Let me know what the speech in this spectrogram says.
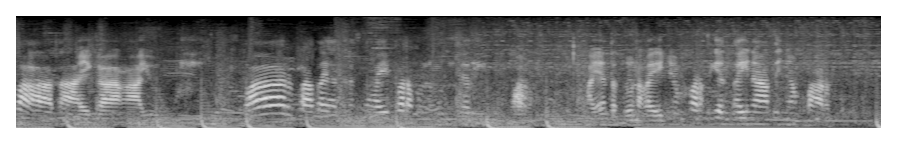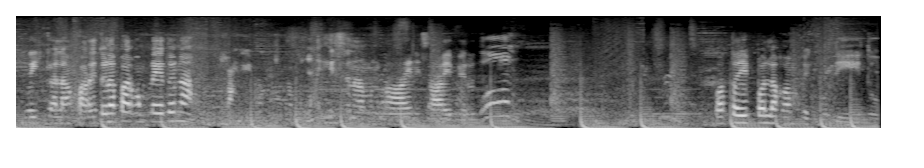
Patay ka ngayon. Par, patay atras na kayo para kung lang. Par. Ayan, tatlo na kayo dyan, par. Sige, antayin natin yung par. Wait ka lang, par. Ito na, par. Kompleto na. Sangin. Yan, isa naman kain ni Cyber doon. Patay pala kampik mo dito,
